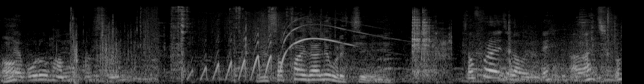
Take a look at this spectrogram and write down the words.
어? 내가 모르고 밥 먹고 있으면. surprise 하려고 그랬지 surprise가 뭔데? 와가지고.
